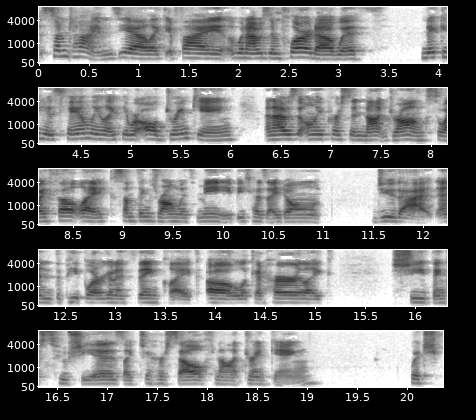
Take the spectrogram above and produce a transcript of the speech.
Sometimes, yeah. Like if I, when I was in Florida with Nick and his family, like they were all drinking and I was the only person not drunk. So I felt like something's wrong with me because I don't do that. And the people are going to think, like, oh, look at her. Like she thinks who she is, like to herself, not drinking, which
